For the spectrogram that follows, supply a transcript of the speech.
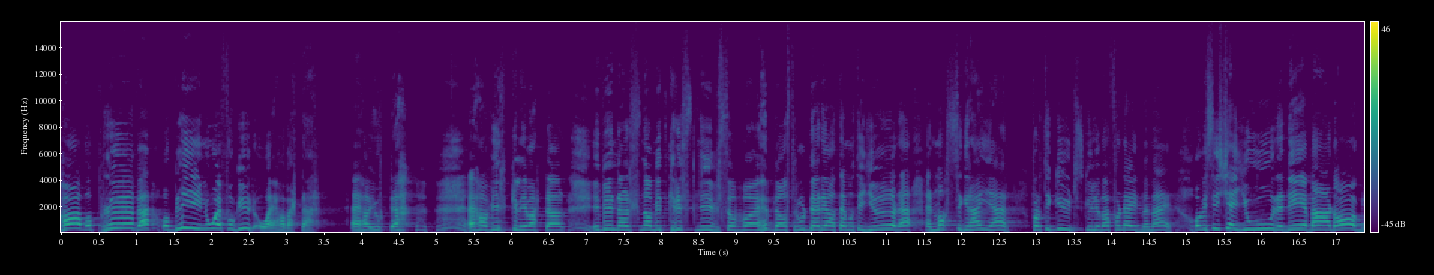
kave og prøve og bli noe for Gud? Og jeg har vært der. Jeg har gjort det. Jeg har virkelig vært der. I begynnelsen av mitt kristne så jeg, da trodde jeg at jeg måtte gjøre en masse greier for at Gud skulle være fornøyd med meg. Og hvis ikke jeg gjorde det hver dag,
